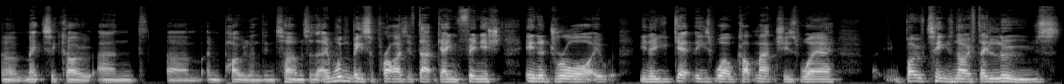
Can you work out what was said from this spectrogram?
uh, Mexico and um, and Poland in terms of. I wouldn't be surprised if that game finished in a draw. It, you know, you get these World Cup matches where both teams know if they lose,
